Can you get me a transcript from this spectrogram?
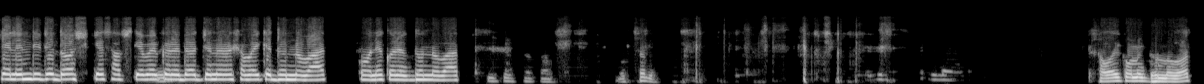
চ্যানেলটিতে দশ কে সাবস্ক্রাইবার করে দেওয়ার জন্য সবাইকে ধন্যবাদ। অনেক অনেক ধন্যবাদ। সবাইকে অনেক ধন্যবাদ।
